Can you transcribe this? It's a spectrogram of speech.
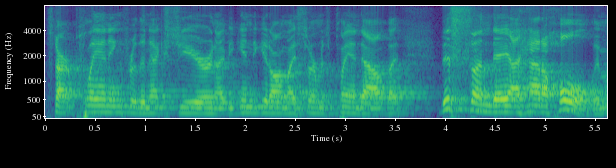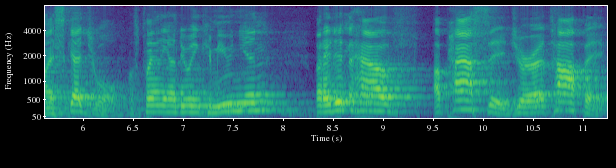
start planning for the next year, and I begin to get all my sermons planned out. But this Sunday, I had a hole in my schedule. I was planning on doing communion, but I didn't have a passage or a topic.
